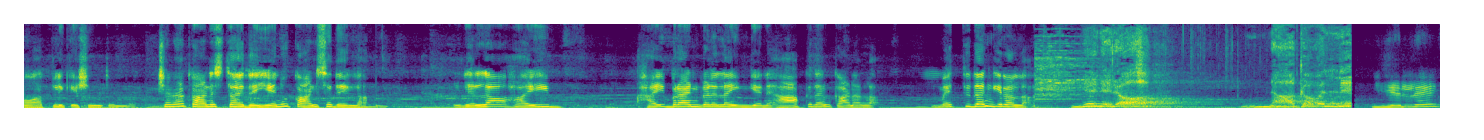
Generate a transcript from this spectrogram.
ಓ ಅಪ್ಲಿಕೇಶನ್ ತುಂಬಾ. ಚೆನ್ನಾಗಿ ಕಾಣಿಸ್ತಾ ಇದೆ. ಏನು ಕಾಣಿಸದೇ ಇಲ್ಲ. ಇದೆಲ್ಲ ಹೈ ಹೈ ಬ್ರ್ಯಾಂಡ್ಗಳೆಲ್ಲ ಹಿಂಗೇನೆ ಹಾಕದಂಗ್ ಕಾಣಲ್ಲ. ಮೆತ್ತದಂಗಿರಲ್ಲ. ಎಲ್ಲೇ?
